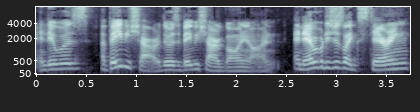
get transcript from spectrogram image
and it was a baby shower. There was a baby shower going on, and everybody's just like staring.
